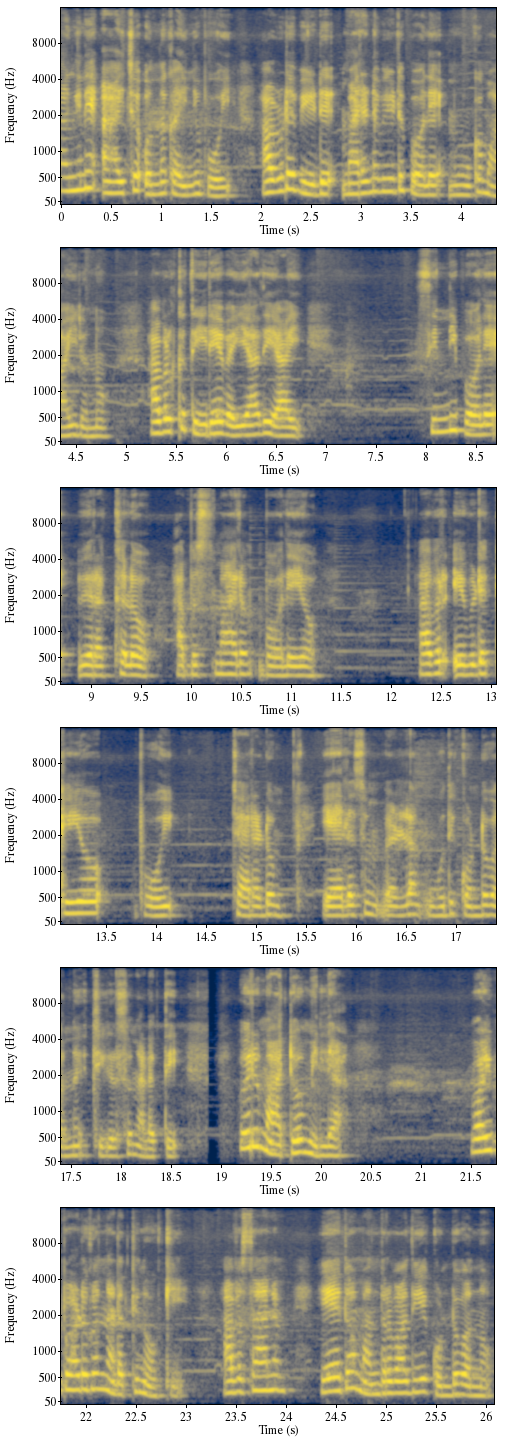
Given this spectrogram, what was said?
അങ്ങനെ ആഴ്ച ഒന്ന് കഴിഞ്ഞു പോയി അവളുടെ വീട് മരണവീട് പോലെ മൂകമായിരുന്നു. അവൾക്ക് തീരെ വയ്യാതെയായി. സിന്നി പോലെ വിറക്കലോ അപസ്മാരം പോലെയോ. അവർ എവിടേക്കെയോ പോയി ചരടും ഏലസും വെള്ളം ഊതിക്കൊണ്ടുവന്ന് ചികിത്സ നടത്തി. ഒരു മാറ്റവുമില്ല. വഴിപാടുകൾ നടത്തി നോക്കി. അവസാനം ഏതോ മന്ത്രവാദിയെ കൊണ്ടുവന്നു.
